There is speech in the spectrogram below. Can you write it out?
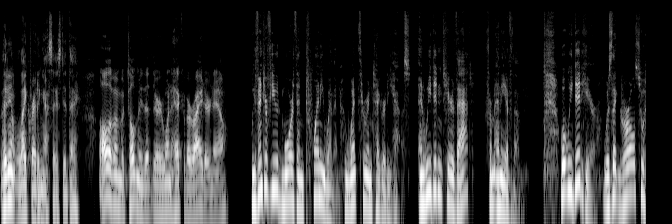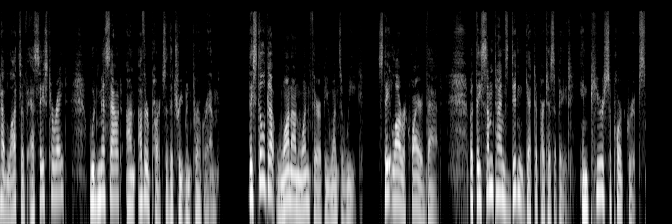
They didn't like writing essays, did they? All of them have told me that they're one heck of a writer now. We've interviewed more than 20 women who went through Integrity House, and we didn't hear that from any of them. What we did hear was that girls who had lots of essays to write would miss out on other parts of the treatment program. They still got one on one therapy once a week. State law required that. But they sometimes didn't get to participate in peer support groups.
